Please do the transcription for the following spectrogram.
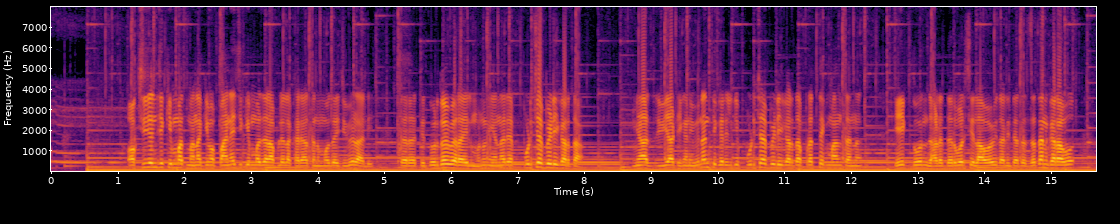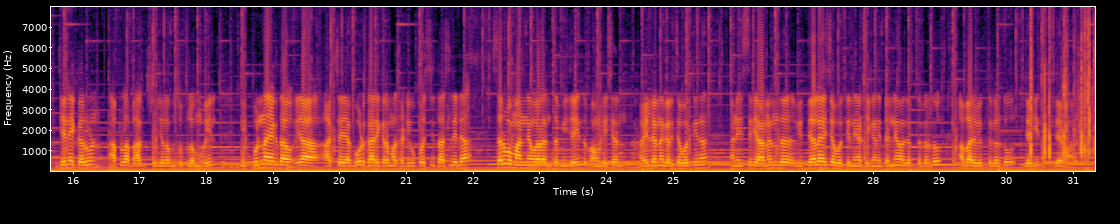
ऑक्सिजनची किंमत म्हणा किंवा पाण्याची किंमत जर आपल्याला खऱ्या अर्थानं मोजायची वेळ आली तर ते दुर्दैव राहील म्हणून येणाऱ्या पुढच्या पिढीकरता मी आज या ठिकाणी विनंती करेल की पुढच्या पिढीकरता प्रत्येक माणसानं एक दोन झाडं दरवर्षी लावावीत आणि त्याचं जतन करावं जेणेकरून आपला भाग सुजलम सुफलम होईल. मी पुन्हा एकदा या आजच्या या गोड कार्यक्रमासाठी उपस्थित असलेल्या सर्व मान्यवरांचं मी जयंत फाउंडेशन अहिल्यानगरच्या वतीनं आणि श्री आनंद विद्यालयाच्या वतीने या ठिकाणी धन्यवाद व्यक्त करतो. आभार व्यक्त करतो. जय हिंद जय महाराष्ट्र.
